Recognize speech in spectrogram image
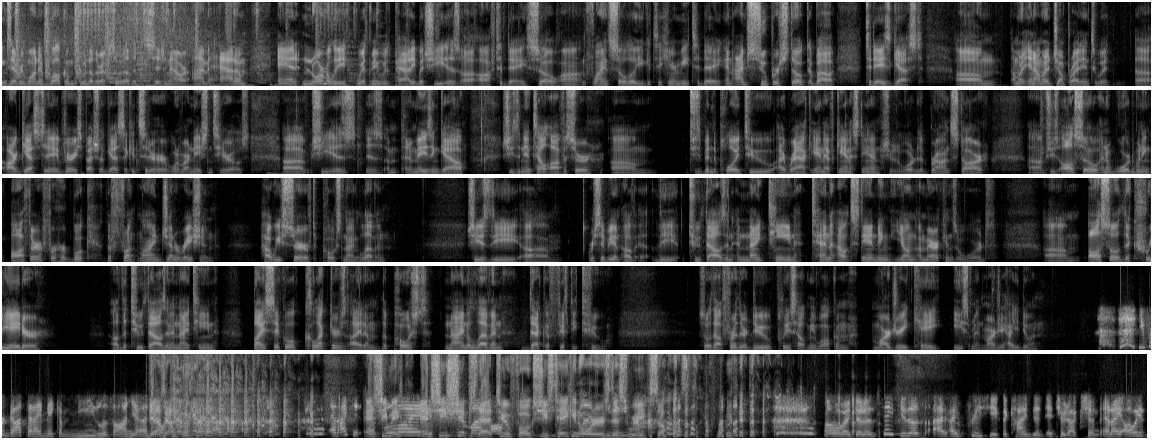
Greetings, everyone, and welcome to another episode of the Decision Hour. I'm Adam, and normally with me was Patty, but she is uh, off today. So uh, I'm flying solo. You get to hear me today, and I'm super stoked about today's guest. Um, I'm gonna and I'm gonna jump right into it. Uh, our guest today, very special guest. I consider her one of our nation's heroes. Uh, she is is an amazing gal. She's an intel officer. Um, she's been deployed to Iraq and Afghanistan. She was awarded the Bronze Star. Um, she's also an award winning author for her book, The Frontline Generation How We Served Post 9 11. She is the um, recipient of the 2019 10 Outstanding Young Americans Awards. Um, also, the creator of the 2019 bicycle collector's item, the Post 911 deck of 52. So without further ado, please help me welcome Marjorie K. Eastman. Marjorie, how you doing? You forgot that I make a mean lasagna. Yes. and I can and she makes and she ships that too, folks. She's taking orders this week. So Oh my goodness. Thank you. Those I, I appreciate the kind introduction. And I always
